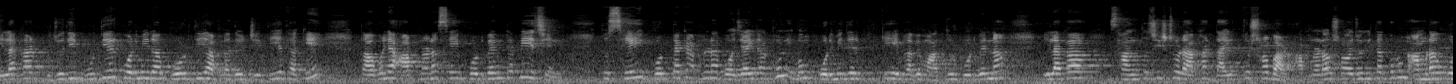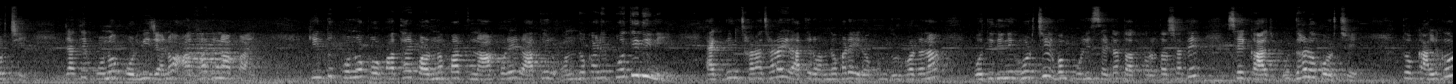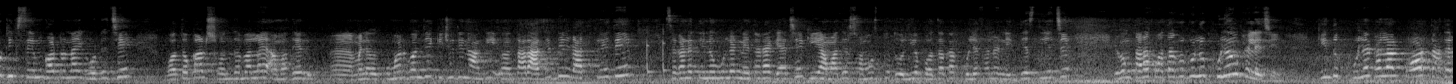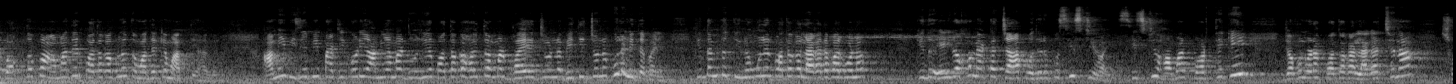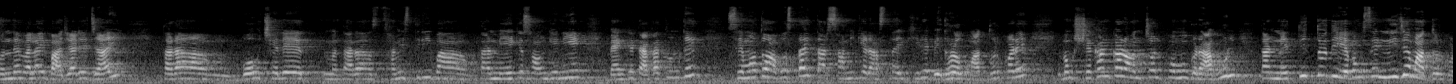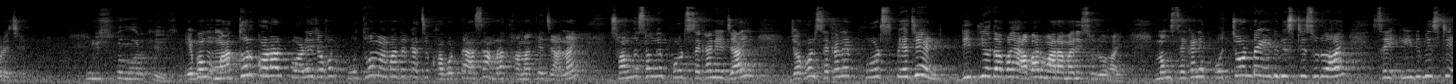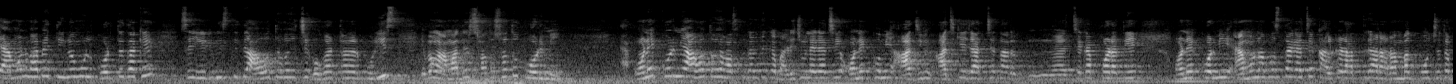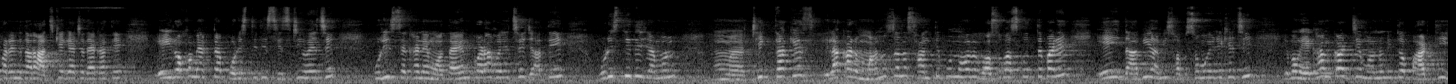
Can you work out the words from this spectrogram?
এলাকার যদি বুথের কর্মীরা ভোট দিয়ে আপনাদের জিতিয়ে থাকে, তাহলে আপনারা সেই ভোট ব্যাংকটা পেয়েছেন। তো সেই ভোটটাকে আপনারা বজায় রাখুন এবং কর্মীদেরকে এভাবে মারধর করবেন না। এলাকা শান্তশিষ্ট রাখার দায়িত্ব সবার। আপনারাও সহযোগিতা করুন, আমরাও করছি, যাতে কোনো কর্মী যেন আঘাত না পায়। কিন্তু কোনো কথায় কর্ণপাত না করে রাতের অন্ধকারে প্রতিদিনই, একদিন ছাড়া ছাড়াই রাতের অন্ধকারে এরকম দুর্ঘটনা প্রতিদিনই ঘটছে এবং পুলিশ সেটা তৎপরতার সাথে সেই কাজ উদ্ধারও করছে। তো কালকেও ঠিক সেম ঘটনাই ঘটেছে। গতকাল সন্ধ্যাবেলায় আমাদের মানে কুমারগঞ্জে কিছুদিন আগে তার আগের দিন রাত্রেতে সেখানে তৃণমূলের নেতারা গেছে, গিয়ে আমাদের সমস্ত দলীয় পতাকা খুলে ফেলার নির্দেশ দিয়েছে এবং তারা পতাকাগুলো খুলেও ফেলেছে। কিন্তু খুলে ফেলার পর তাদের বক্তব্য, আমাদের পতাকাগুলো তোমাদেরকে মারতে হবে। আমি বিজেপি পার্টি করি, আমি আমার দলীয় পতাকা হয়তো আমার ভয়ের জন্য, ভীতির জন্য খুলে নিতে পারি, কিন্তু আমি তো তৃণমূলের পতাকা লাগাতে পারব না। কিন্তু এই রকম একটা চাপ ওদের উপর সৃষ্টি হয়। সৃষ্টি হবার পর থেকেই যখন ওরা পতাকা লাগাচ্ছে না, সন্ধেবেলায় বাজারে যায় তারা বউ ছেলে তারা স্বামী স্ত্রী বা তার মেয়েকে সঙ্গে নিয়ে ব্যাংকে টাকা তুলতে, সে মতো অবস্থায় তার স্বামীকে রাস্তায় ঘিরে বেধড়ক মারধর করে এবং সেখানকার অঞ্চল প্রমুখ রাহুল তার নেতৃত্ব দিয়ে এবং সে নিজে মারধর করেছে। এবং মারধর করার পরে যখন প্রথম আমাদের কাছে খবরটা আসে, আমরা থানাকে জানাই। সঙ্গে সঙ্গে ফোর্স সেখানে যাই। যখন সেখানে ফোর্স প্রেজেন্ট দ্বিতীয় দফায় আবার মারামারি শুরু হয়। এবং সেখানে প্রচণ্ড ইট বৃষ্টি শুরু হয়। সেই ইট বৃষ্টি এমনভাবে তৃণমূল করতে থাকে, সেই ইট বৃষ্টিতে আহত হয়েছে গোঘাট থানার পুলিশ এবং আমাদের শত শত কর্মী। অনেক কর্মী আহত হয়ে হসপিটাল থেকে বাড়ি চলে গেছে, অনেক কর্মী আজ, আজকে যাচ্ছে তার চেক আপ করাতে, অনেক কর্মী এমন অবস্থা গেছে, কালকে রাত্রে আর আরামবাগ পৌঁছতে পারেনি, তারা আজকে গেছে দেখাতে। এই রকম একটা পরিস্থিতি সৃষ্টি হয়েছে, পুলিশ সেখানে মোতায়েন করা হয়েছে যাতে পরিস্থিতি যেমন ঠিক থাকে, এলাকার মানুষ যেন শান্তিপূর্ণভাবে বসবাস করতে পারে, এই দাবি আমি সবসময় রেখেছি। এবং এখানকার যে মনোনীত প্রার্থী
